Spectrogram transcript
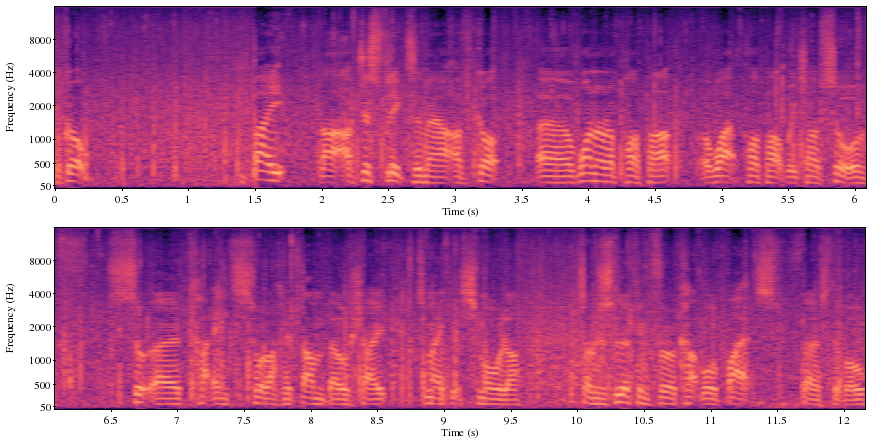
I've got bait. Like I've just flicked them out. I've got uh, one on a pop up, a white pop up, which I've sort of sort of cut into sort of like a dumbbell shape to make it smaller. So I'm just looking for a couple of bites first of all.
